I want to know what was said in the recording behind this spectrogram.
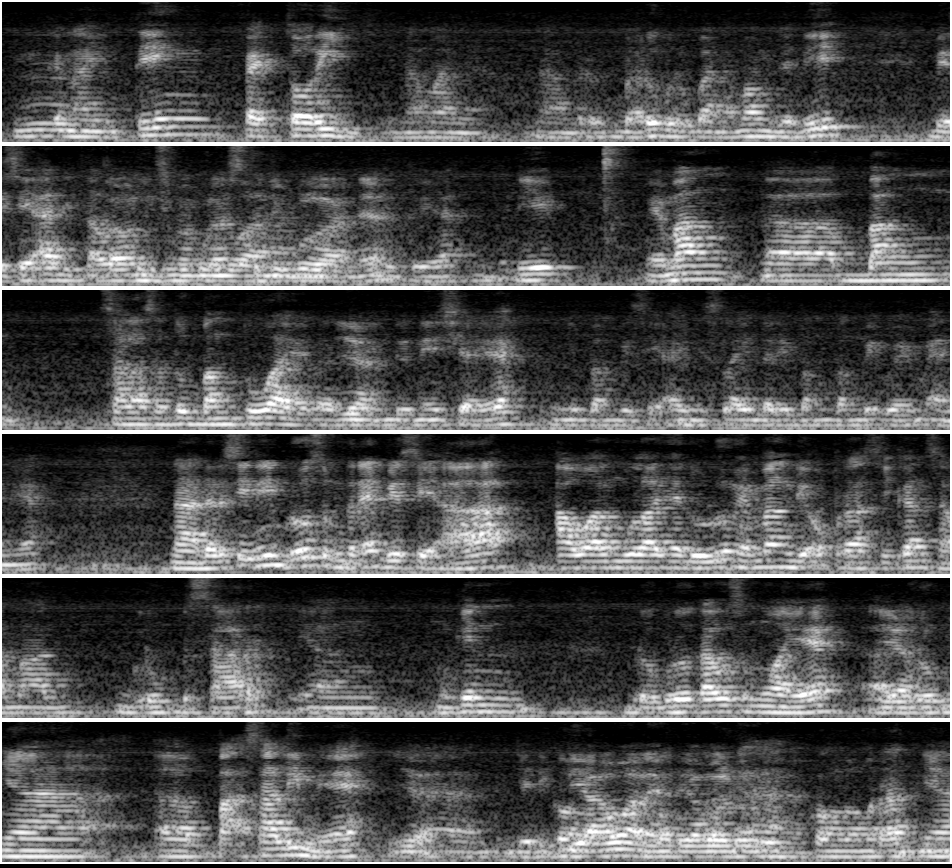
Hmm. Knighting Factory namanya. Nah ber- baru berubah nama menjadi BCA di tahun, Tahun 1970-an ya. gitu ya. Jadi memang eh, bank salah satu bank tua ya berarti Iya. di Indonesia ya. Ini bank BCA ini selain dari bank-bank BUMN ya. Nah dari sini bro sebenarnya BCA awal mulanya dulu memang dioperasikan sama grup besar yang mungkin bro-bro tahu semua ya eh, Iya. grupnya eh, Pak Salim ya. Iya. Nah, jadi Di awal ya, di awal dulu. Konglomeratnya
